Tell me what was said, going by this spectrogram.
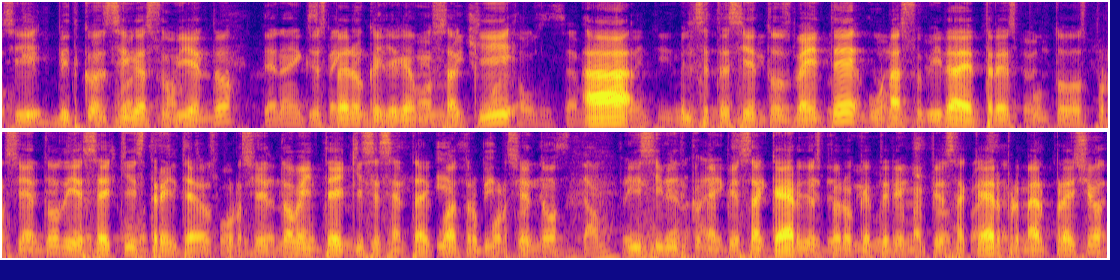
Si Bitcoin sigue subiendo, yo espero que lleguemos aquí a 1720, una subida de 3.2%, 10x 32%, 20x 64%. Y si Bitcoin empieza a caer, yo espero que Ethereum empiece a caer. Primer precio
